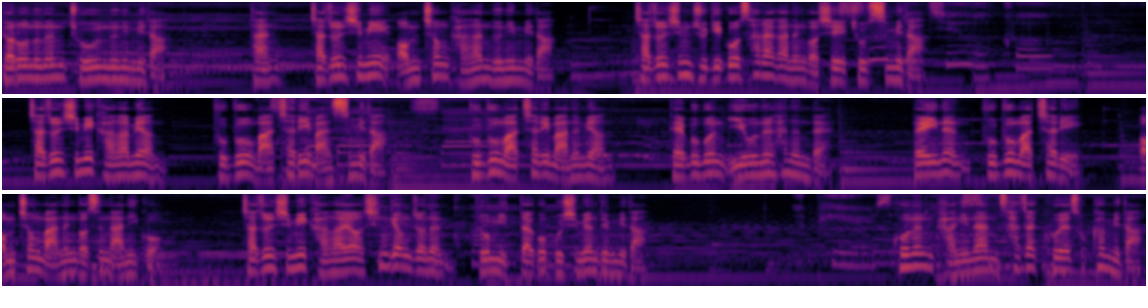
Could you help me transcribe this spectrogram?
결혼 운은 좋은 눈입니다. 단 자존심이 엄청 강한 눈입니다. 자존심 죽이고 살아가는 것이 좋습니다. 자존심이 강하면 부부 마찰이 많습니다. 부부 마찰이 많으면 대부분 이혼을 하는데 베이는 부부 마찰이 엄청 많은 것은 아니고 자존심이 강하여 신경전은 좀 있다고 보시면 됩니다. 코는 강인한 사자코에 속합니다.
